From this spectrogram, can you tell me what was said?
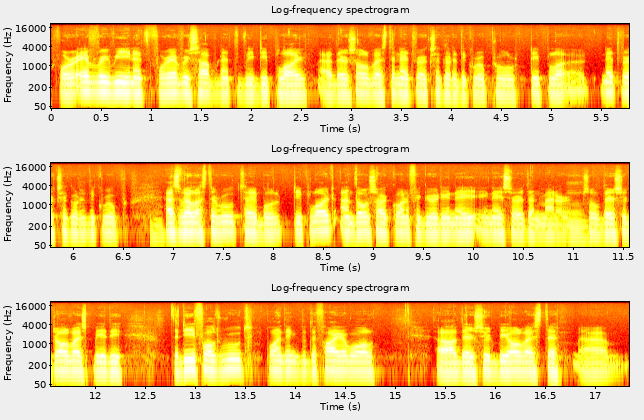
for every VNet, for every subnet we deploy, uh, there's always the network security group rule, uh, network security group, mm-hmm. as well as the route table deployed. And those are configured in a in a certain manner. Mm. So there should always be the default route pointing to the firewall. Uh, there should be always the um,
